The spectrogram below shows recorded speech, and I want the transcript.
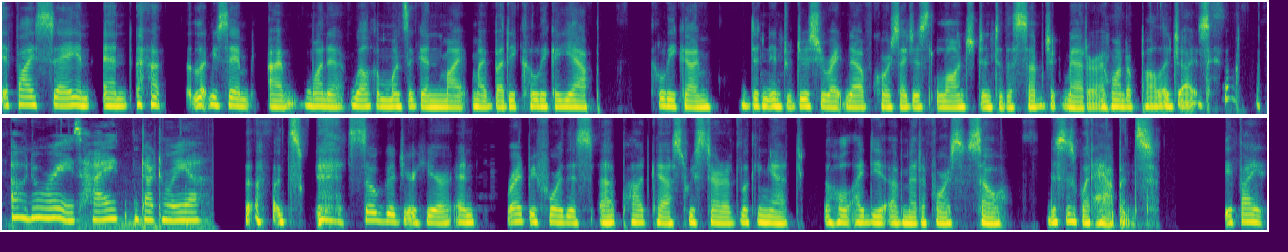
if I say, and, and let me say, I want to welcome once again my, my buddy Kalika Yap. Kalika, I didn't introduce you right now. Of course, I just launched into the subject matter. I want to apologize. oh, no worries. Hi, Dr. Maria. it's so good you're here. And right before this uh, podcast, we started looking at the whole idea of metaphors. So this is what happens. If I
